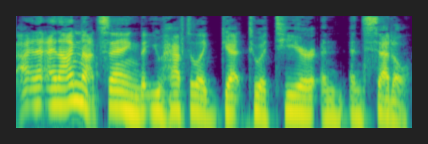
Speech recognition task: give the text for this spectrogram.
and and i'm not saying that you have to like get to a tier and and settle.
